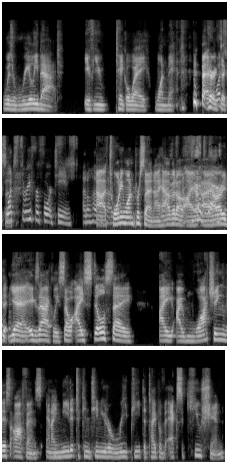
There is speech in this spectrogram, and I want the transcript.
was really bad if you take away one man. Eric what's, Dixon. What's three for 14? I don't have uh, 21%. I have it up. I, I already did. Yeah, exactly. So I still say I I'm watching this offense and I mm-hmm. need it to continue to repeat the type of execution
